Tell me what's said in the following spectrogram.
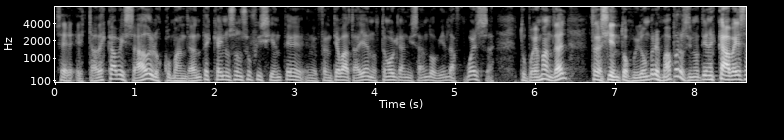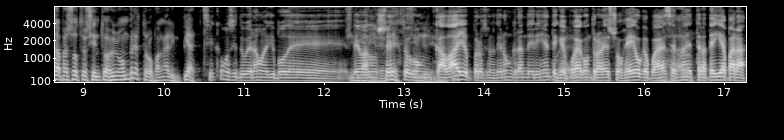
se está descabezado y los comandantes que hay no son suficientes en el frente de batalla, no están organizando bien la fuerza. Tú puedes mandar 300 mil hombres más, pero si no tienes cabeza para esos 300 mil hombres, te los van a limpiar. Sí, como si tuvieras un equipo de, baloncesto con caballos, pero si no tienes un gran dirigente que pueda controlar esos geos, que pueda hacer una estrategia para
